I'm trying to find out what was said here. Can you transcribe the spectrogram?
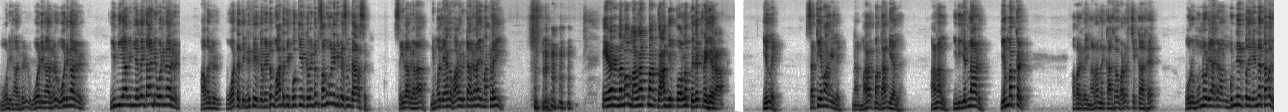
ஓடினார்கள் ஓடினார்கள் ஓடினார்கள். இந்தியாவின் எல்லை தாண்டி ஓடினார்கள். அவர்கள் ஓட்டத்தை நிறுத்தி இருக்க வேண்டும் வாட்டத்தை போக்கியிருக்க வேண்டும் சமூக நீதி பேசும் இந்த அரசு. செய்தார்களா? நிம்மதியாக வாழ விட்டார்களா மக்களை? இவர் என்னமோ மகாத்மா காந்தி போல பிதற்றுகிறார். இல்லை. சத்தியமாக இல்லை. நான் மகாத்மா காந்தி அல்ல. ஆனால் இது என் நாடு என் மக்கள். அவர்களின் நலனுக்காக வளர்ச்சிக்காக ஒரு முன்னோடியாக நான் முன்னிற்பது என்ன தவறு?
